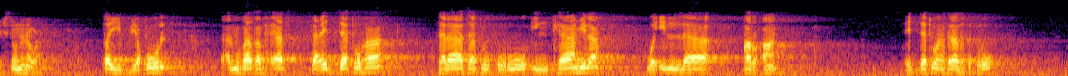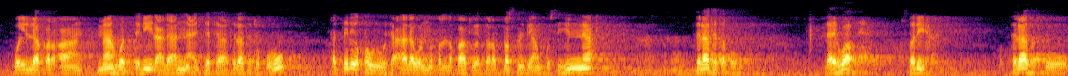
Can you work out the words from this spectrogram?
عشرون نوعا طيب يقول المفارقة في الحياة فعدتها ثلاثة قروء كاملة وإلا قرآن. عدتها ثلاثة قروء وإلا قرآن. ما هو الدليل على أن عدتها ثلاثة قروء؟ الدليل قوله تعالى والمطلقات يتربصن بأنفسهن ثلاثة قروء. الآية واضحة صريحة. ثلاثة قروء.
